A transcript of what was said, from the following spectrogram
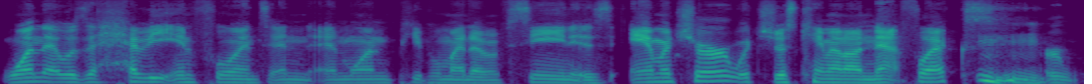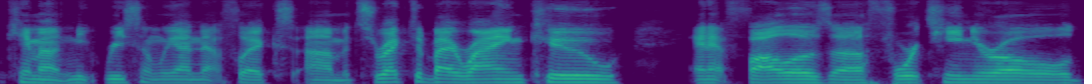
one that was a heavy influence and, and one people might have seen is Amateur, which just came out on Netflix mm-hmm. or came out recently on Netflix. Um, it's directed by Ryan Koo and it follows a 14 year old,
